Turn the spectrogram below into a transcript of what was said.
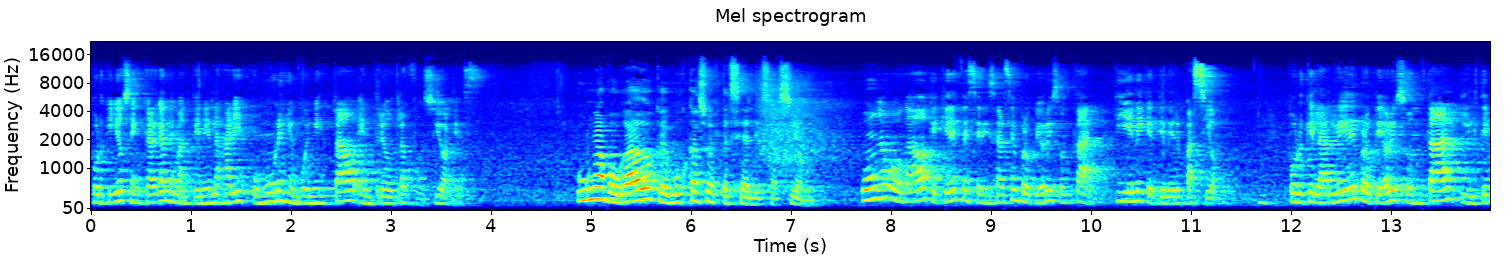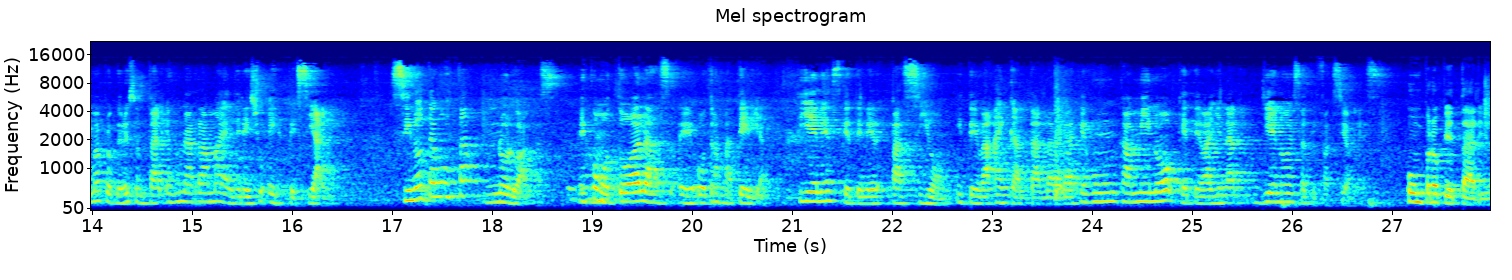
porque ellos se encargan de mantener las áreas comunes en buen estado, entre otras funciones. Un abogado que busca su especialización un abogado que quiere especializarse en propiedad horizontal tiene que tener pasión, porque la ley de propiedad horizontal y el tema de propiedad horizontal es una rama del derecho especial. Si no te gusta, no lo hagas. Es como todas las eh, otras materias. Tienes que tener pasión y te va a encantar. La verdad que es un camino que te va a llenar lleno de satisfacciones. Un propietario.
